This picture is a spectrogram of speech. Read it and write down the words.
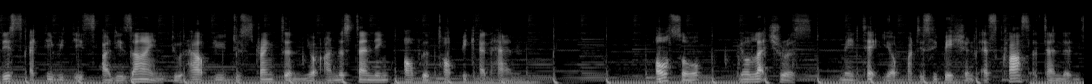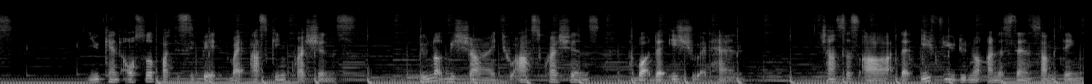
these activities are designed to help you to strengthen your understanding of the topic at hand. Also, your lecturers may take your participation as class attendance. You can also participate by asking questions. Do not be shy to ask questions about the issue at hand chances are that if you do not understand something,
